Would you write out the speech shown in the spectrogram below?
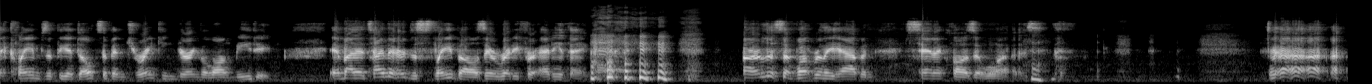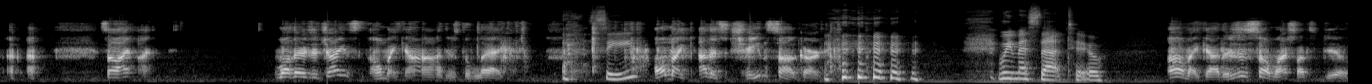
that claims that the adults had been drinking during the long meeting. And by the time they heard the sleigh bells, they were ready for anything. regardless of what really happened, Santa Claus it was. so I, I, well, there's a giant. Oh my god, there's the leg. See? Oh my god, there's a chainsaw garden. we missed that too. Oh my god, there's just so much left to do.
